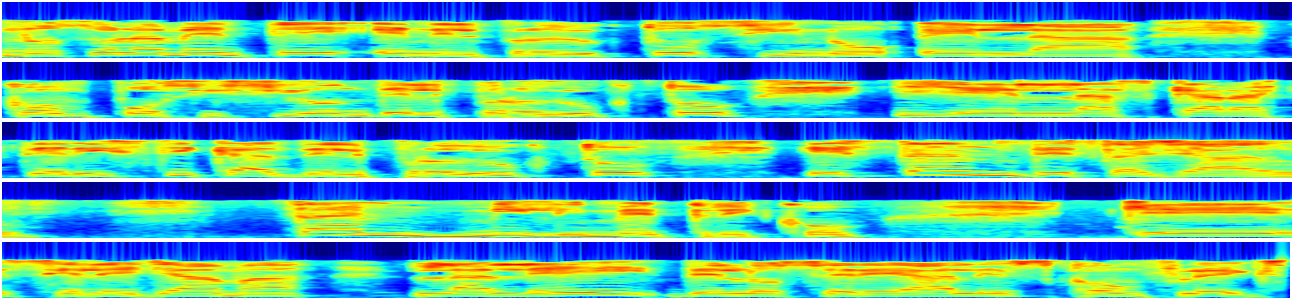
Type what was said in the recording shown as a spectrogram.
no solamente en el producto, sino en la composición del producto y en las características del producto. Es tan detallado tan milimétrico que se le llama la ley de los cereales complex,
